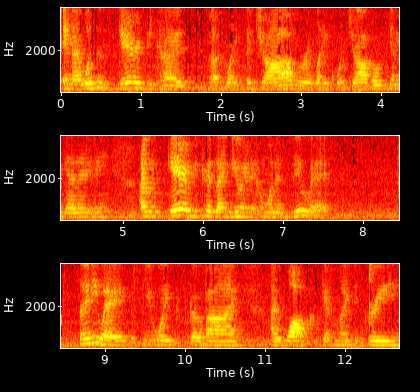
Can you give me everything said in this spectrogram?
And I wasn't scared because of like the job or like what job I was going to get or anything. I was scared because I knew I didn't want to do it. So anyways, a few weeks go by. I walk, get my degree,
